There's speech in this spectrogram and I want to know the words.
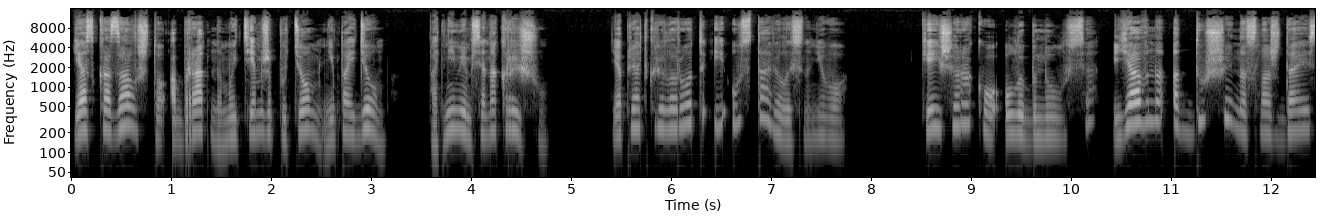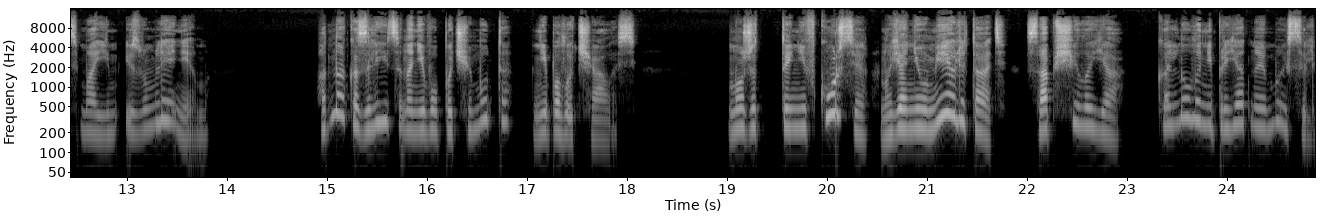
Я сказал, что обратно мы тем же путем не пойдем, поднимемся на крышу. Я приоткрыла рот и уставилась на него. Кей широко улыбнулся, явно от души наслаждаясь моим изумлением. Однако злиться на него почему-то не получалось. «Может, ты не в курсе, но я не умею летать?» — сообщила я. Кольнула неприятная мысль.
